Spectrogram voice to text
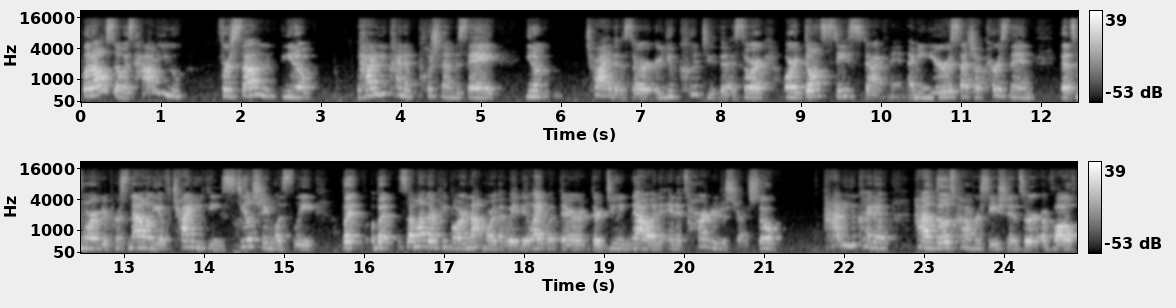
But also is how do you, for some, you know, how do you kind of push them to say, you know, try this or, or you could do this or or don't stay stagnant. I mean, you're such a person that's more of your personality of trying new things, steal shamelessly, but but some other people are not more that way. They like what they're they're doing now and, and it's harder to stretch. So how do you kind of have those conversations or evolve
